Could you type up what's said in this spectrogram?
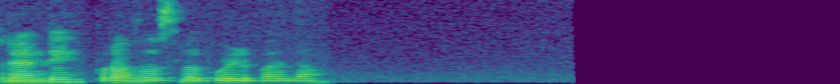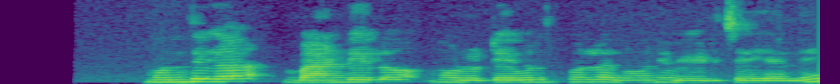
రండి ప్రాసెస్లోకి వెళ్ళిపోదాం. ముందుగా బాండీలో మూడు టేబుల్ స్పూన్ల నూనె వేడి చేయాలి.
